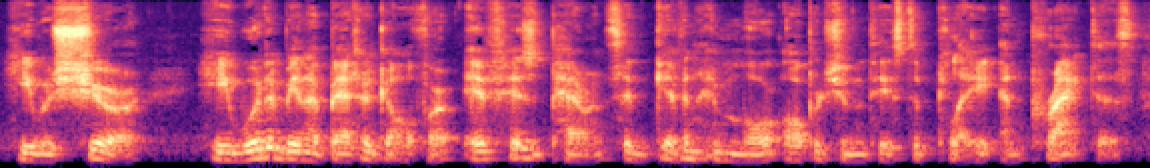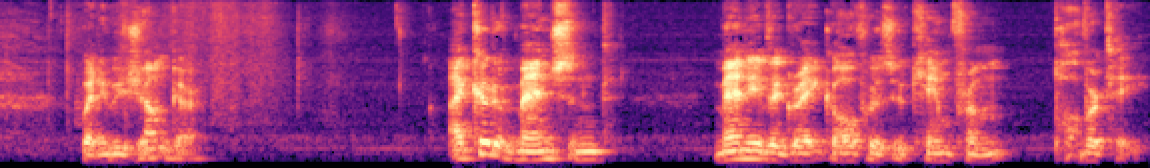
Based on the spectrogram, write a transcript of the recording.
he was sure he would have been a better golfer if his parents had given him more opportunities to play and practice when he was younger. I could have mentioned many of the great golfers who came from poverty,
